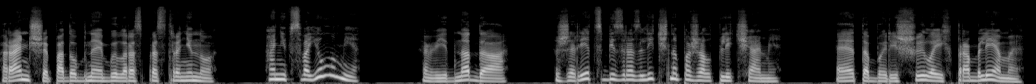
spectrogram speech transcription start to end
Раньше подобное было распространено». «Они в своем уме?» «Видно, да». Жрец безразлично пожал плечами. «Это бы решило их проблемы,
